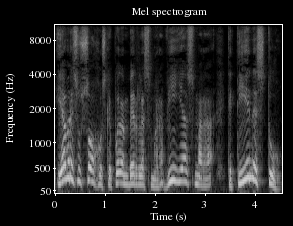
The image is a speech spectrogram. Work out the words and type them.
y abre sus ojos que puedan ver las maravillas que tienes tú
